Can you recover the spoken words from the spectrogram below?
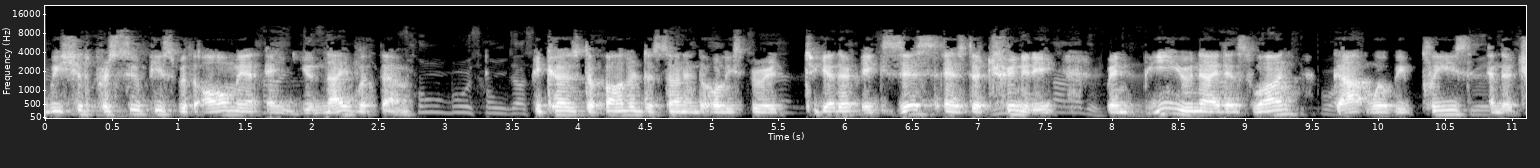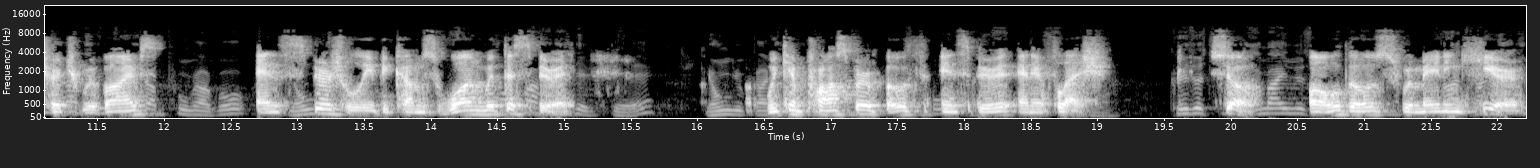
we should pursue peace with all men and unite with them. Because the Father, the Son, and the Holy Spirit together exist as the Trinity, when we unite as one, God will be pleased and the church revives and spiritually becomes one with the Spirit. We can prosper both in spirit and in flesh. So, all those remaining here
